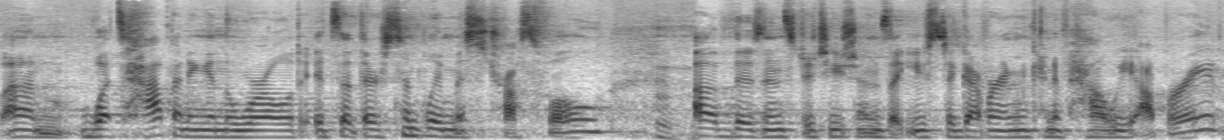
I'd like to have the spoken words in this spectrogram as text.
um, what's happening in the world it's that they're simply mistrustful mm-hmm. of those institutions that used to govern kind of how we operate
